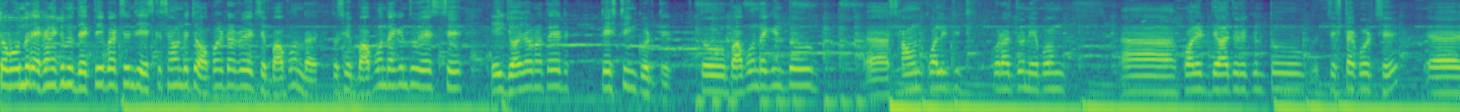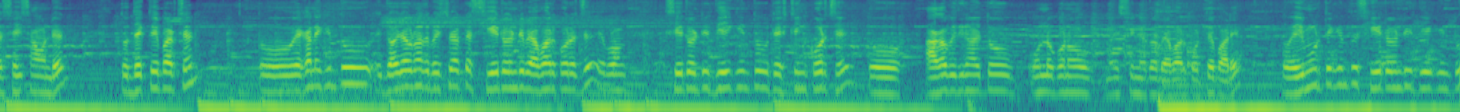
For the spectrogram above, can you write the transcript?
তো বন্ধুরা, এখানে কিন্তু দেখতেই পাচ্ছেন যে এসকে সাউন্ডের যে অপারেটর রয়েছে বাপনদা, তো সেই বাপনদা কিন্তু এসছে এই জয় জগন্নাথের টেস্টিং করতে। তো বাপনদা কিন্তু সাউন্ড কোয়ালিটি ঠিক করার জন্য এবং কোয়ালিটি দেওয়ার জন্য কিন্তু চেষ্টা করছে সেই সাউন্ডের তো দেখতেই পাচ্ছেন তো এখানে কিন্তু জয় জগন্নাথ একটা সিএ টোয়েন্টি ব্যবহার করেছে এবং সিএ টোয়েন্টি দিয়েই কিন্তু টেস্টিং করছে। তো আগামী দিন হয়তো অন্য কোনো মেশিন হয়তো ব্যবহার করতে পারে। তো এই মুহূর্তে কিন্তু সিএ টোয়েন্টি দিয়ে কিন্তু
